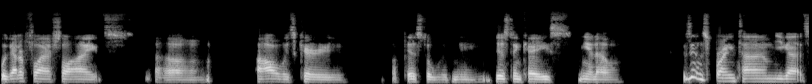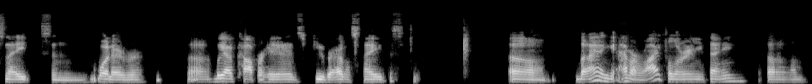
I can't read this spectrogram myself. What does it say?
we got our flashlights. Um, I always carry a pistol with me just in case, you know, because in springtime you got snakes and whatever. Uh, we have copperheads, a few rattlesnakes. Um, but I didn't have a rifle or anything. Um,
